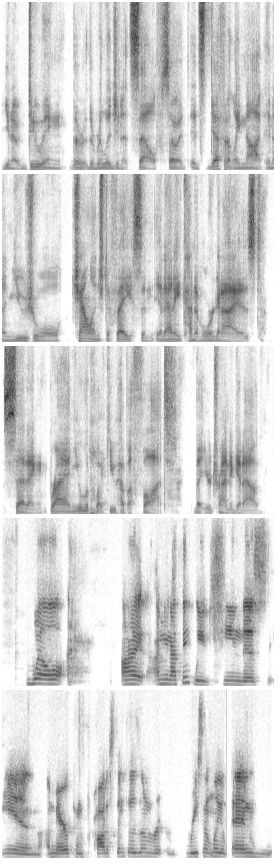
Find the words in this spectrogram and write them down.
you know doing the the religion itself. So it, it's definitely not an unusual challenge to face in in any kind of organized setting. Brian you look hmm. like you have a thought that you're trying to get out. Well I I mean I think we've seen this in American Protestantism re- recently. And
